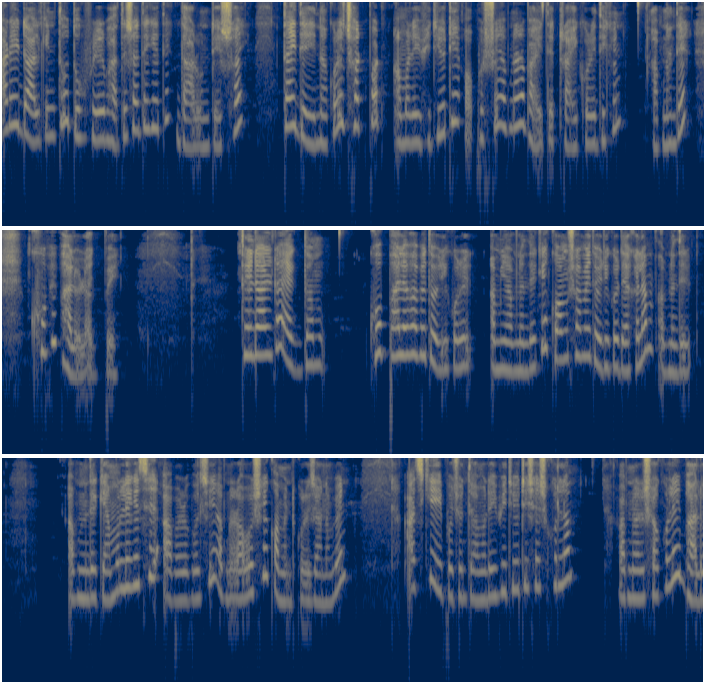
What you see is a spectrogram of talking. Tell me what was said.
আর এই ডাল কিন্তু দুপুরের ভাতের সাথে খেতে দারুণ টেস্ট হয়, তাই দেরি না করে ঝটপট আমার এই ভিডিওটি অবশ্যই আপনারা বাড়িতে ট্রাই করে দেখুন, আপনাদের খুবই ভালো লাগবে। তো এই ডালটা একদম খুব ভালোভাবে তৈরি করে আমি আপনাদেরকে কম সময়ে তৈরি করে দেখালাম, আপনাদের আপনাদের কেমন লেগেছে আবারও বলছি, আপনারা অবশ্যই কমেন্ট করে জানাবেন। আজকে এই পর্যন্ত আমার এই ভিডিওটি শেষ করলাম। আপনারা সকলেই ভালো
